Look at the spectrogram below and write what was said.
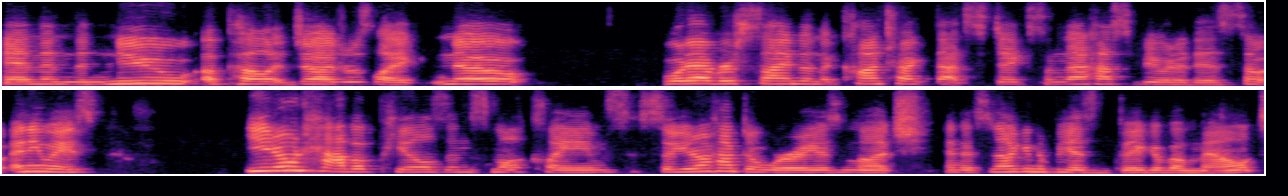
And then the new appellate judge was like, no, whatever's signed in the contract that sticks and that has to be what it is. So anyways, you don't have appeals in small claims, so you don't have to worry as much and it's not going to be as big of amount,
